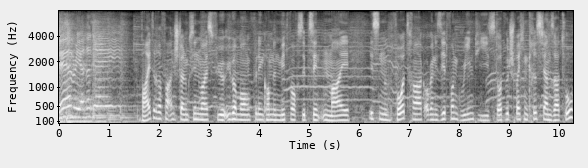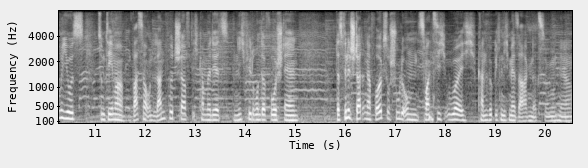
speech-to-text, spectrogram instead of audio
Every other day. Weiterer Veranstaltungshinweis für übermorgen, für den kommenden Mittwoch, 17. Mai, ist ein Vortrag organisiert von Greenpeace. Dort wird sprechen Christian Sartorius zum Thema Wasser und Landwirtschaft. Ich kann mir jetzt nicht viel drunter vorstellen. Das findet statt in der Volkshochschule um 20 Uhr. Ich kann wirklich nicht mehr sagen dazu. Ja.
